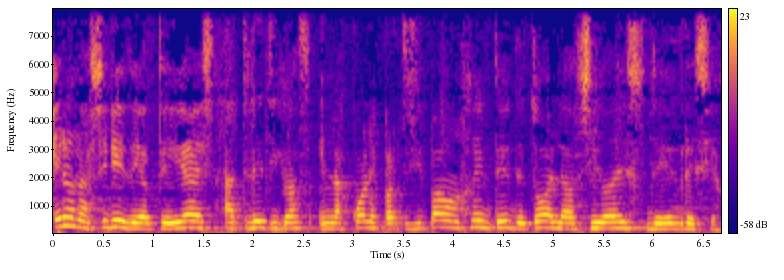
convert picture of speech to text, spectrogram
Era una serie de actividades atléticas en las cuales participaban gente de todas las ciudades de Grecia.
